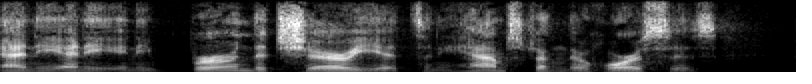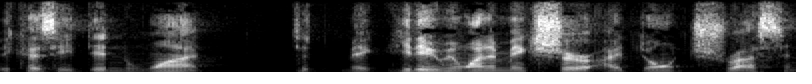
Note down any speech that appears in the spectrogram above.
And he, and he, and he burned the chariots and he hamstrung their horses because he didn't want to make he didn't want to make sure I don't trust in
